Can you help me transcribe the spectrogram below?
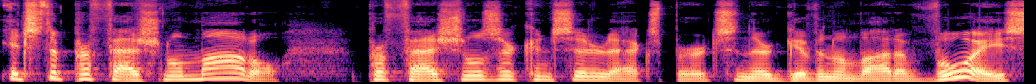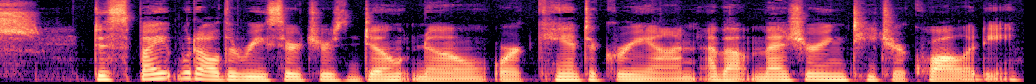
It's the professional model. Professionals are considered experts and they're given a lot of voice. Despite what all the researchers don't know or can't agree on about measuring teacher quality,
